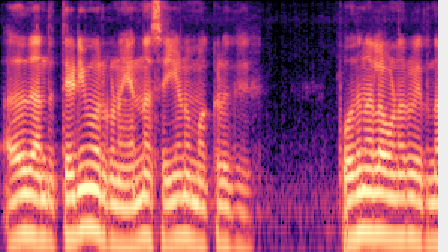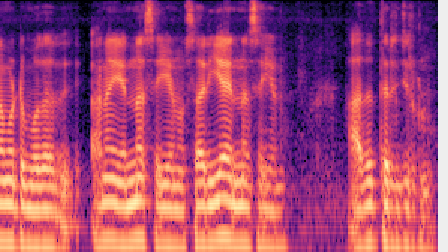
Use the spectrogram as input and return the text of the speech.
அதாவது அந்த தெளிவும் இருக்கணும். என்ன செய்யணும் மக்களுக்கு? பொதுநல உணர்வு இருந்தால் மட்டும் போதாது. ஆனால் என்ன செய்யணும்? சரியாக என்ன செய்யணும்? அது தெரிஞ்சிருக்கணும்.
